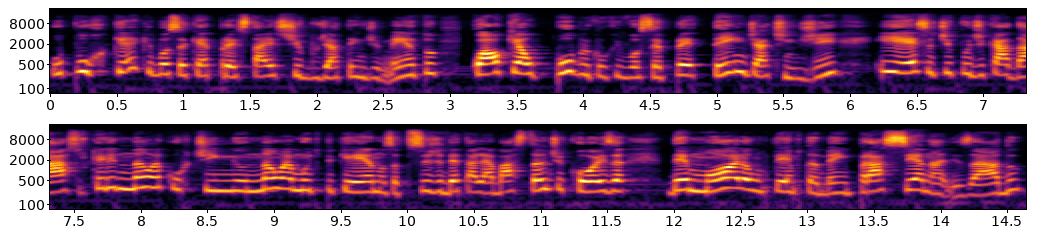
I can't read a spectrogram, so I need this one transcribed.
o porquê que você quer prestar esse tipo de atendimento, qual que é o público que você pretende atingir. E esse tipo de cadastro que ele não é curtinho, não é muito pequeno, você precisa de detalhar bastante coisa, demora um tempo também para ser analisado.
